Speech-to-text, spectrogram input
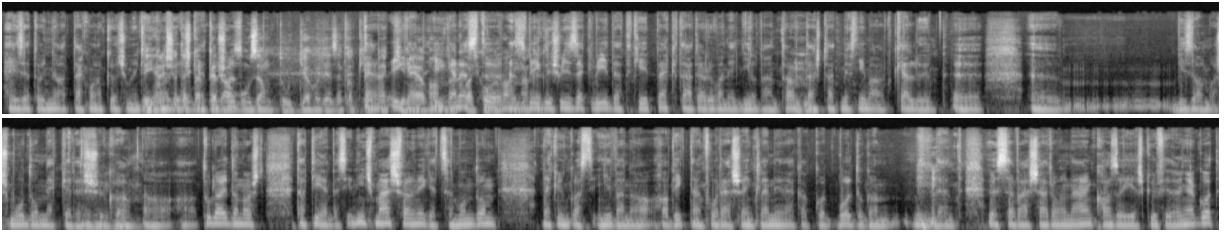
helyzet, hogy ne adták volna kölcsön. Ilyen esetekben például a múzeum tudja, hogy ezek a képek kinél igen, vannak, igen, vagy ezt, hol vannak? Ez végül is, hogy ezek védett képek, tehát erről van egy nyilvántartás, uh-huh. tehát mi ezt nyilván kellő ö, ö, bizalmas módon megkeressük a, a, a tulajdonost. Tehát ilyen beszél nincs. Másfél, még egyszer mondom, nekünk azt nyilván, a, ha végtelen forrásaink lennének, akkor boldogan mindent összevásárolnánk, hazai és külföldi anyagot,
